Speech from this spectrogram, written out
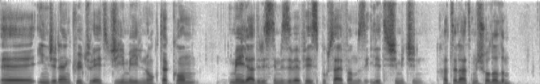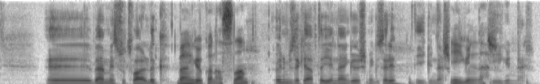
E, incedenkültür.gmail.com mail adresimizi ve Facebook sayfamızı iletişim için hatırlatmış olalım. E, ben Mesut Varlık. Ben Gökhan Aslan. Önümüzdeki hafta yeniden görüşmek üzere. İyi günler. İyi günler. İyi günler.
